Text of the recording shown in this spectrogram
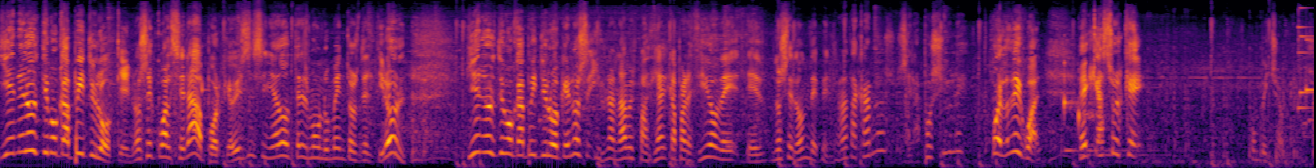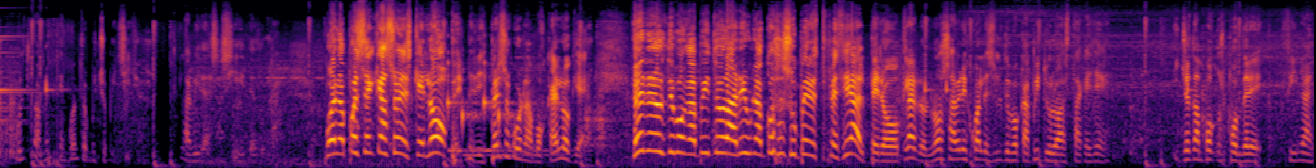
y en el último capítulo, que no sé cuál será, porque habéis enseñado tres monumentos del tirón y en el último capítulo que no sé... Y una nave espacial que ha aparecido de, no sé dónde. ¿Vendrán a atacarnos? ¿Será posible? Bueno, da igual. El caso es que... Un bicho menos. Últimamente encuentro muchos bichillos. La vida es así de dura. Bueno, pues el caso es que no... Me disperso con una mosca, es lo que hay. En el último capítulo haré una cosa súper especial. Pero claro, no sabréis cuál es el último capítulo hasta que llegue. Y yo tampoco os pondré final.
